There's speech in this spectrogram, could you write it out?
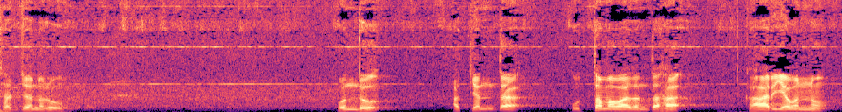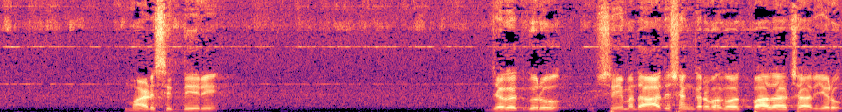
ಸಜ್ಜನರು ಒಂದು ಅತ್ಯಂತ ಉತ್ತಮವಾದಂತಹ ಕಾರ್ಯವನ್ನು ಮಾಡಿಸಿದ್ದೀರಿ. ಜಗದ್ಗುರು ಶ್ರೀಮದ್ ಆದಿಶಂಕರ ಭಗವತ್ಪಾದಾಚಾರ್ಯರು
